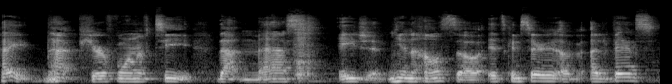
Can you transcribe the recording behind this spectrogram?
hey, that pure form of T, that mass agent, you know? So it's considered an advanced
